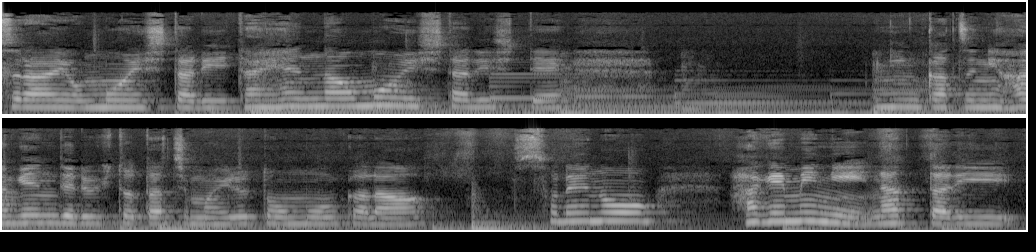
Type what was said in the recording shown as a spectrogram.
辛い思いしたり大変な思いしたりして妊活に励んでる人たちもいると思うからそれの励みになったり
